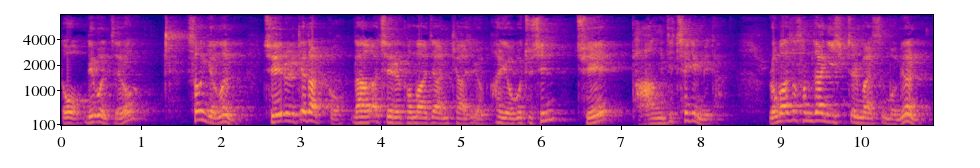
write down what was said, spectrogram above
또 네 번째로 성경은 죄를 깨닫고 나아가 죄를 범하지 않게 하려고 주신 죄 방지책입니다. 로마서 3장 20절 말씀 보면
